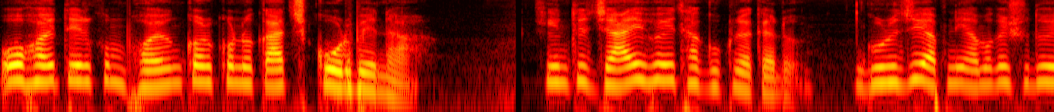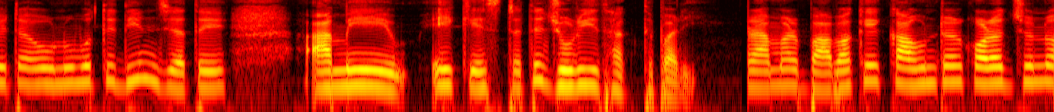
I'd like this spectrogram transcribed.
ও হয়তো এরকম ভয়ঙ্কর কোনো কাজ করবে না। কিন্তু যাই হয়ে থাকুক না কেন, গুরুজি আপনি আমাকে শুধু এটা অনুমতি দিন যাতে আমি এই কেসটাতে জড়িয়ে থাকতে পারি। আর আমার বাবাকে কাউন্টার করার জন্য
